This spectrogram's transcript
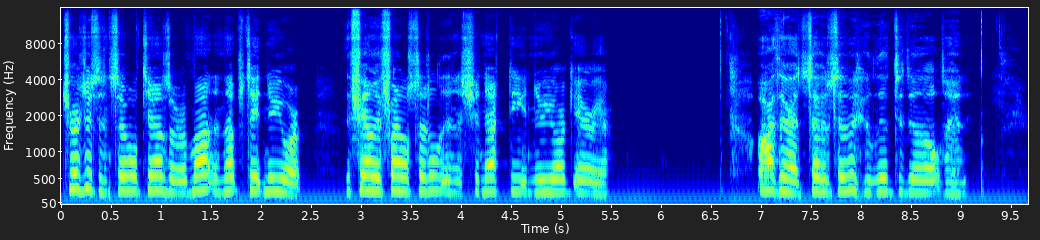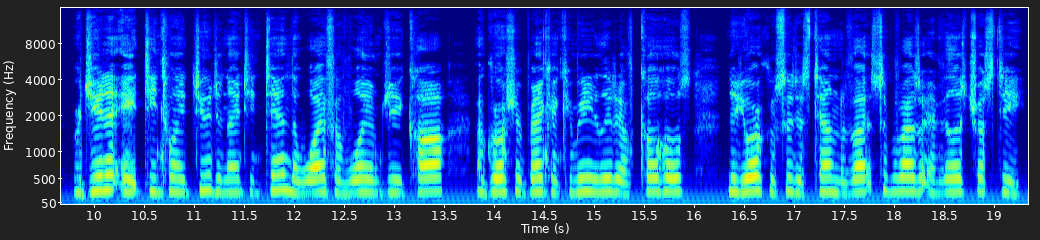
churches in several towns of Vermont and upstate New York. The family finally settled in the Schenectady, New York area. Arthur had seven siblings who lived to adulthood. Regina, 1822 to 1910, the wife of William G. Caw, a grocer, banker, and community leader of Cohoes, New York, who sued as town supervisor and village trustee.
